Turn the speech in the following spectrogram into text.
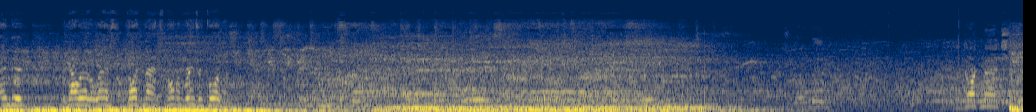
ended, and now we have the last dark match. Roman Reigns and Corbin. Dark match.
